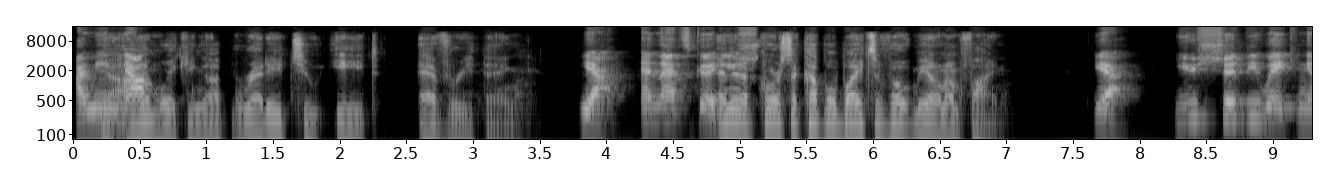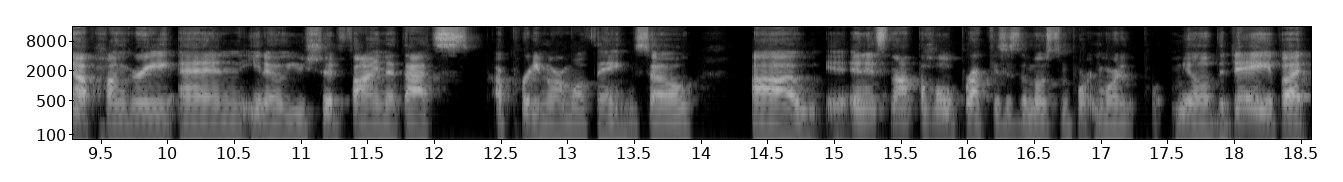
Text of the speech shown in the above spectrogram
I mean yeah, now- I'm waking up ready to eat everything. Yeah, and that's good. And you then, of course, a couple bites of oatmeal, and I'm fine. Yeah, you should be waking up hungry, and you know you should find that that's a pretty normal thing. So, uh, and it's not the whole breakfast is the most important meal of the day, but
